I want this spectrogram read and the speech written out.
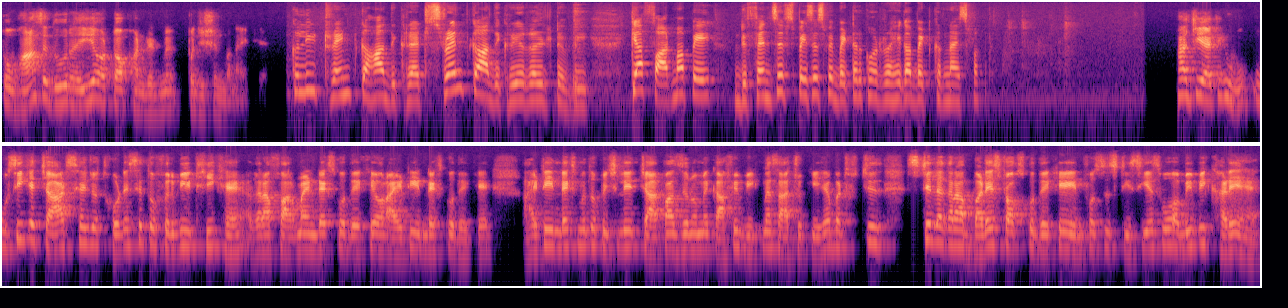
तो वहाँ से दूर रहिए और टॉप हंड्रेड में पोजिशन बनाएँगे ट्रेंड कहाँ दिख रहा है? स्ट्रेंथ कहाँ दिख रही है रिलेटिवली क्या फार्मा पे डिफेंसिव स्पेसेस पे बेटर रहेगा बेट करना इस वक्त? हाँ जी आई थिंक उसी के चार्ट्स है जो थोड़े से तो फिर भी ठीक है। अगर आप फार्मा इंडेक्स को देखें और आईटी इंडेक्स को देखें आईटी इंडेक्स में तो पिछले चार पाँच दिनों में काफ़ी वीकनेस आ चुकी है बट स्टिल अगर आप बड़े स्टॉक्स को देखें इन्फोसिस टीसीएस वो अभी भी खड़े हैं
